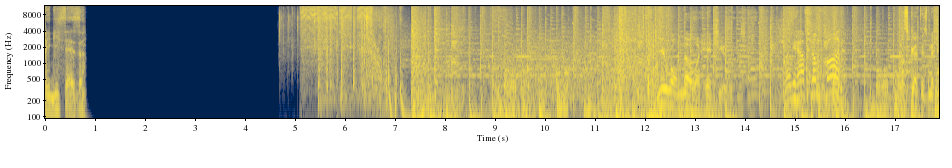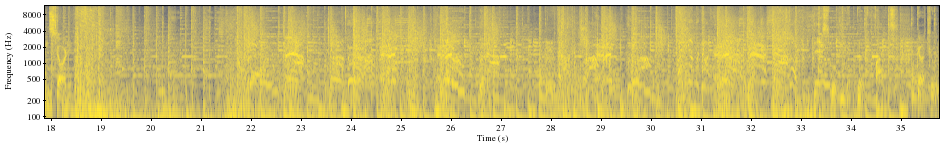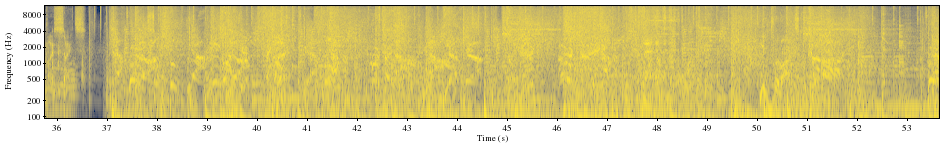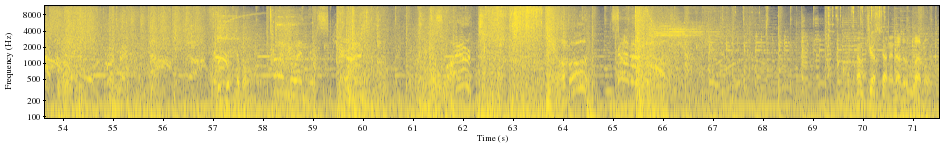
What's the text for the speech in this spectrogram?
Peggy 16. You won't know what hit you. Let me have some fun! Let's get this mission started. This will be a good fight. Got you in my sights. Neutralized. Come on. Predictable. Time to end this. I'm just on another level.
